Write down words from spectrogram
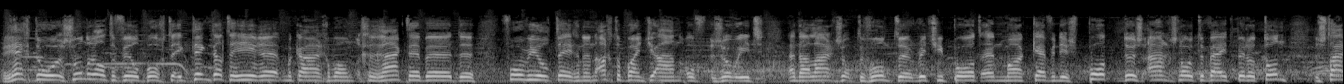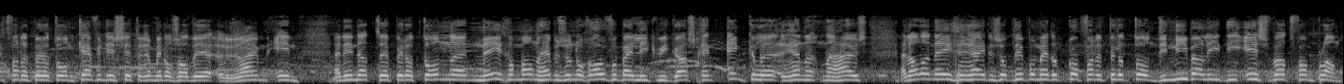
rechtdoor zonder al te veel bochten. Ik denk dat de heren elkaar gewoon geraakt hebben. De voorwiel tegen een achterbandje aan of zoiets. En daar lagen ze op de grond, uh, Richie Port en Mark Cavendish. Port dus aangesloten bij het peloton. De staart van het peloton. Cavendish zit er inmiddels alweer ruim in. En in dat eh, peloton, eh, negen man hebben ze nog over bij Liquigas. Geen enkele renner naar huis. En alle negen rijden ze op dit moment op kop van het peloton. Die Nibali die is wat van plan.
